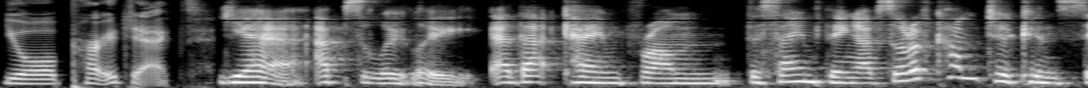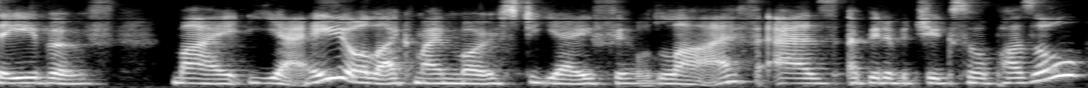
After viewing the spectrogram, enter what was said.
your project. Yeah, absolutely. And that came from the same thing. I've sort of come to conceive of my yay or like my most yay filled life as a bit of a jigsaw puzzle.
